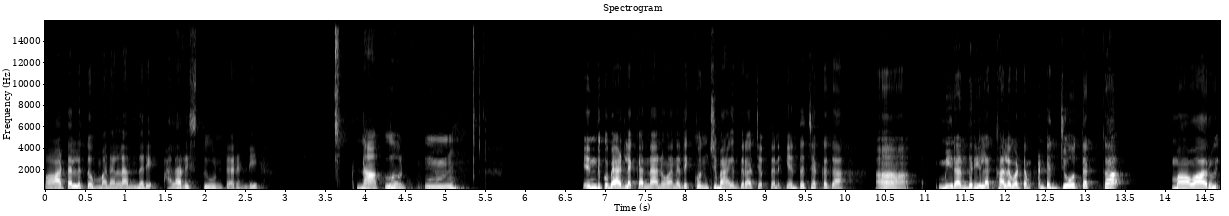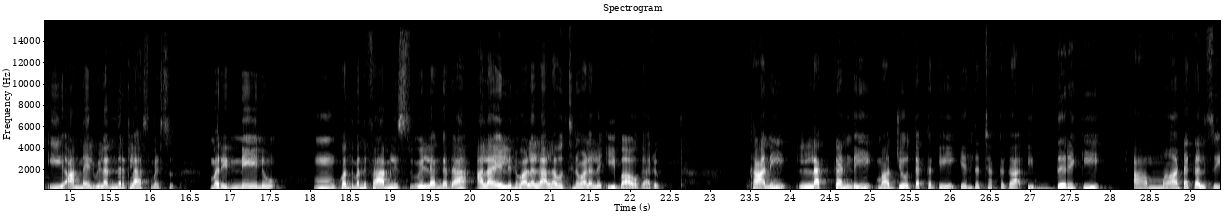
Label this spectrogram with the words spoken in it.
పాటలతో మనల్ని అందరి అలరిస్తూ ఉంటారండి. నాకు ఎందుకు బ్యాడ్ లక్ అన్నాను అన్నది కొంచెం ఆగిన తర్వాత చెప్తాను. ఎంత చక్కగా మీరందరూ ఇలా కలవటం అంటే జ్యోతక్క మా వారు ఈ అన్నయ్యలు వీళ్ళందరూ క్లాస్మేట్స్. మరి నేను కొంతమంది ఫ్యామిలీస్ వెళ్ళాం కదా అలా వెళ్ళిన వాళ్ళలో అలా వచ్చిన వాళ్ళలో ఈ బావగారు. కానీ లక్కండి మా జ్యోతక్కకి ఎంత చక్కగా ఇద్దరికీ ఆ మాట కలిసి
